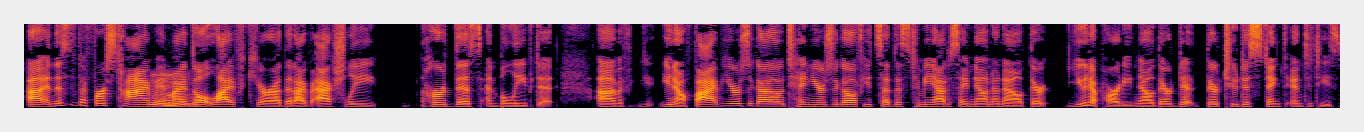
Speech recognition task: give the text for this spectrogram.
Uh, and this is the first time mm. in my mm. adult life, Kira, that I've actually heard this and believed it. Um, if you know, five years ago, ten years ago, if you'd said this to me, I'd say, no, no, no, they're uniparty. No, they're di- they're two distinct entities.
